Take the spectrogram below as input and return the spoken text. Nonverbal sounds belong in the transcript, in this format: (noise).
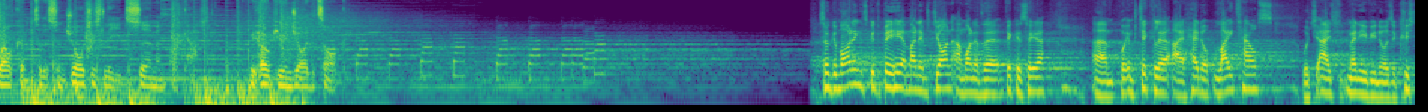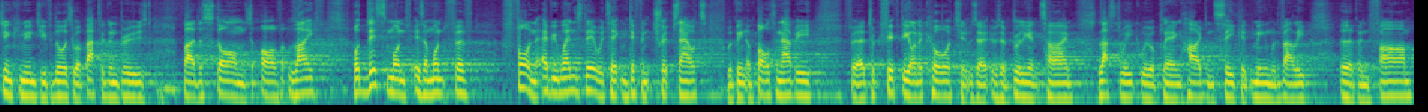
Welcome to the St George's Leeds Sermon Podcast. We hope you enjoy the talk. So, good morning. It's good to be here. My name's John. I'm one of the vicars here. Um, but in particular, I head up Lighthouse, which, as many of you know, is a Christian community for those who are battered and bruised by the storms of life. But this month is a month of fun. Every Wednesday, we're taking different trips out. We've been to Bolton Abbey, for, took 50 on a coach, and it was a, it was a brilliant time. Last week, we were playing hide and seek at Meanwood Valley Urban Farm.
